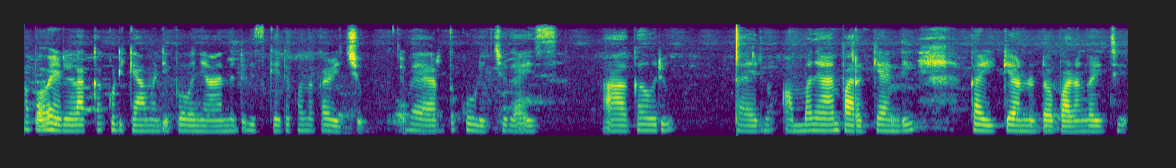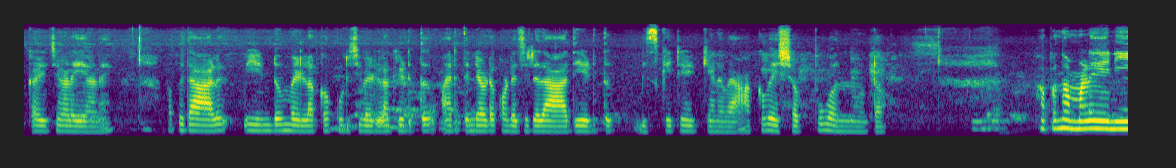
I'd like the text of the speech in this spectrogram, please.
അപ്പോൾ വെള്ളമൊക്കെ കുടിക്കാൻ വേണ്ടി പോവാം. ഞാൻ എന്നിട്ട് ബിസ്ക്കറ്റൊക്കെ ഒന്ന് കഴിച്ചു. വേർത്ത് കുളിച്ചു ഗൈസ് ആകെ ഒരു ഇതായിരുന്നു. അമ്മ ഞാൻ പറിക്കാണ്ടി കഴിക്കുകയാണ് കേട്ടോ പഴം കഴിച്ച് കഴിച്ച് കളയാണേ. അപ്പോൾ ഇതാൾ വീണ്ടും വെള്ളമൊക്കെ കുടിച്ച് വെള്ളമൊക്കെ എടുത്ത് മരത്തിന്റെ അവിടെ കൊണ്ടുവച്ചിട്ട് ഇത് ആദ്യം എടുത്ത് ബിസ്ക്കറ്റ് കഴിക്കുകയാണ് ആൾക്ക് വിശപ്പ് വന്നു കേട്ടോ അപ്പം നമ്മൾ ഇനി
